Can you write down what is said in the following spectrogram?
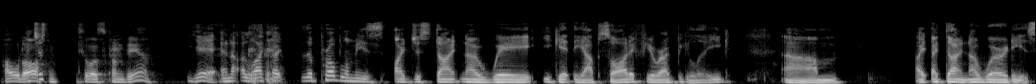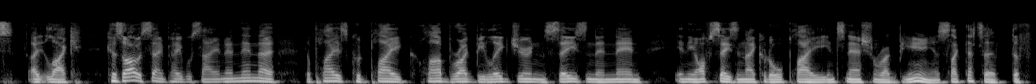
Hold I off just- until it's come down. Yeah, and I like I, the problem is I just don't know where you get the upside if you're rugby league. Um, I, I don't know where it is. I like because I was seeing people saying, and then the the players could play club rugby league during the season, and then in the off season they could all play international rugby union. It's like that's a the f-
